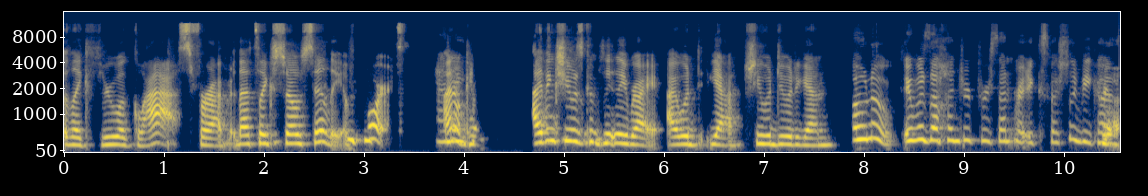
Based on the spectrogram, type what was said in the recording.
like through a glass forever. That's like so silly. Of mm-hmm. course. I don't care. I think she was completely right. I would yeah, she would do it again. Oh no, it was a hundred percent right, especially because yeah.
